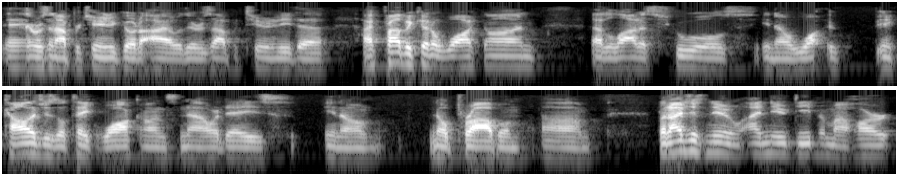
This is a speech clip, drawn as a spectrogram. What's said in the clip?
and there was an opportunity to go to Iowa. There was opportunity to, I probably could have walked on at a lot of schools, you know, in colleges will take walk-ons nowadays, you know, no problem. Um, but I just knew, I knew deep in my heart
